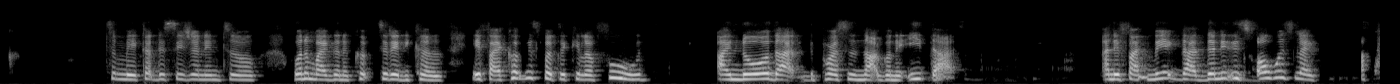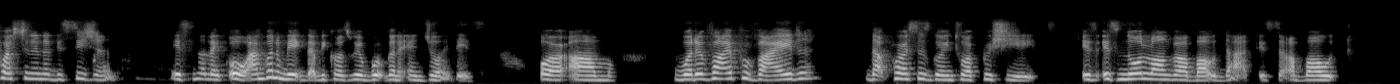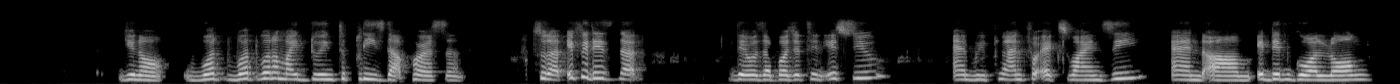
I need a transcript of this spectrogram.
to make a decision into what am I gonna cook today? Because if I cook this particular food, I know that the person is not gonna eat that. And if I make that, then it is mm, always like a question and a decision. It's not like, oh, I'm gonna make that because we're both gonna enjoy this. Or um whatever I provide, that person is going to appreciate. It's, it's no longer about that. It's about, you know, what what what am I doing to please that person? So that if it is that there was a budgeting issue and we planned for X, Y, and Z, and um it didn't go along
